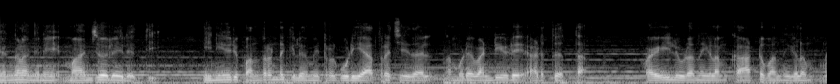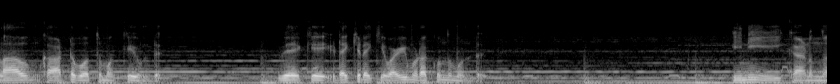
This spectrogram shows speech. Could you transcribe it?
ഞങ്ങളങ്ങനെ മാഞ്ചോലയിലെത്തി. ഇനിയൊരു പന്ത്രണ്ട് കിലോമീറ്റർ കൂടി യാത്ര ചെയ്താൽ നമ്മുടെ വണ്ടിയുടെ അടുത്ത് എത്താം. വഴിയിലുടനീളം കാട്ടുപന്നികളും മ്ലാവും കാട്ടുപോത്തുമൊക്കെയുണ്ട്. ഇവയൊക്കെ ഇടയ്ക്കിടയ്ക്ക് വഴിമുടക്കുന്നുമുണ്ട്. ഇനി ഈ കാണുന്ന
